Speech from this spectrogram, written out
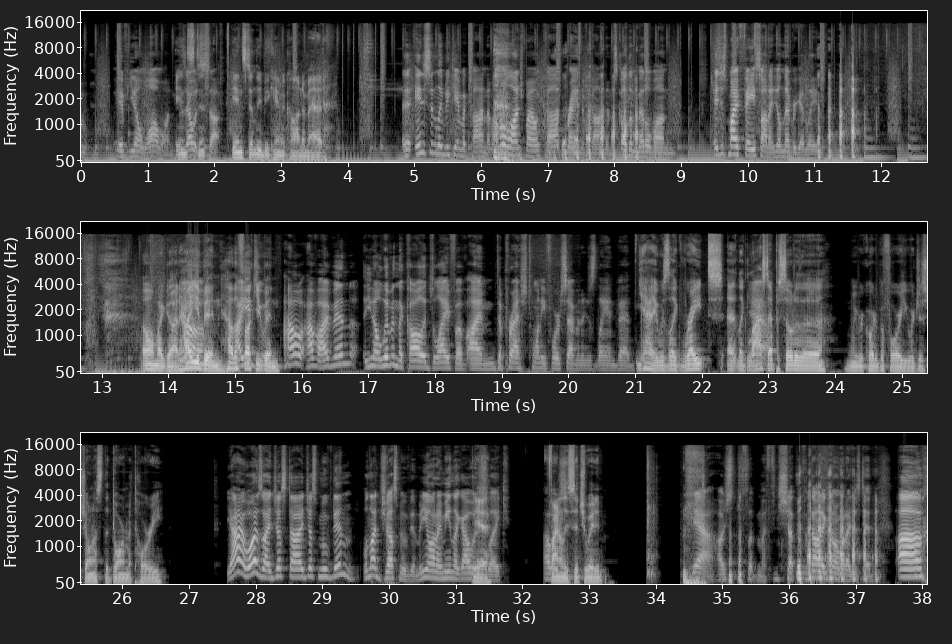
if you don't want one, because that would suck. Instantly became a condom ad. It instantly became a condom. I'm gonna launch my own con- brand of condoms. It's called the Metal Von. It's just my face on it. You'll never get laid. Oh my god, how you Uh, been? How the how fuck you doing? been? How, how have I been? You know, living the college life of I'm depressed 24 seven and just lay in bed. Yeah, it was like right at like last episode of the when we recorded before. You were just showing us the dormitory. Yeah, I was. I just uh, I just moved in. Well, not just moved in, but you know what I mean. Like I was Yeah. like, I Finally was, situated. yeah, I was just flipping my shut. The, not ignoring what I just did. Uh, I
